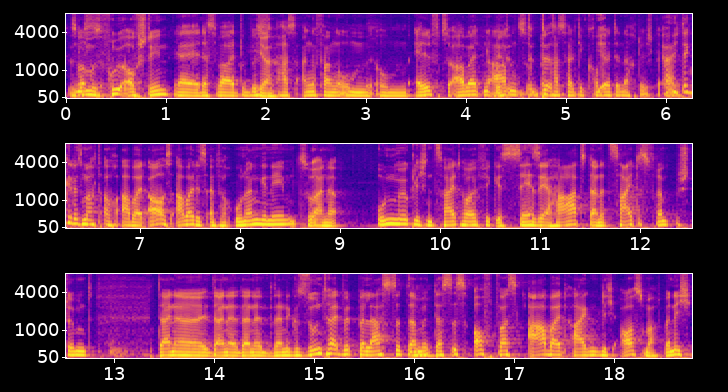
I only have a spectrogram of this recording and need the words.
Also man muss früh aufstehen. ja, ja, das war, du bist, Ja. hast angefangen um, um 11 zu arbeiten abends und das- hast halt die komplette Nacht Ja, ich durchgearbeitet. denke, das macht auch Arbeit aus. Arbeit ist einfach unangenehm, zu einer unmöglichen Zeit häufig, ist sehr, sehr hart. Deine Zeit ist fremdbestimmt. Deine, deine, deine, deine Gesundheit wird belastet damit. Das ist oft, was Arbeit eigentlich ausmacht. Wenn ich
